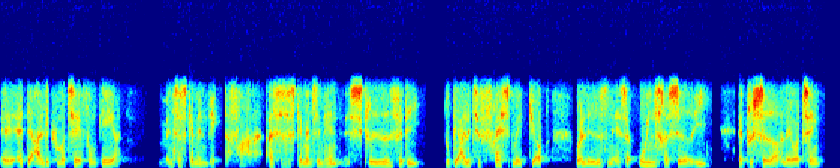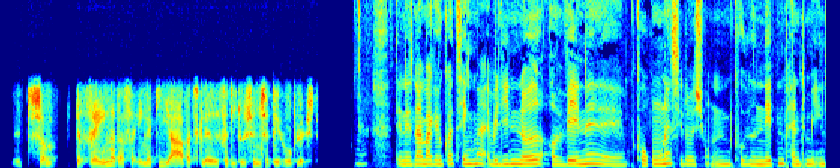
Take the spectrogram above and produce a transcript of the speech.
øh, at det aldrig kommer til at fungere. Men så skal man væk derfra. Altså, så skal man simpelthen skride, fordi du bliver aldrig tilfreds med et job, hvor ledelsen er så uinteresseret i, at du sidder og laver ting, som dræner dig for energi og arbejdsglæde, fordi du synes, at det er håbløst. Ja. Dennis Nørmark, jeg kunne godt tænke mig, at vi lige nåede at vende øh, coronasituationen, covid-19-pandemien.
